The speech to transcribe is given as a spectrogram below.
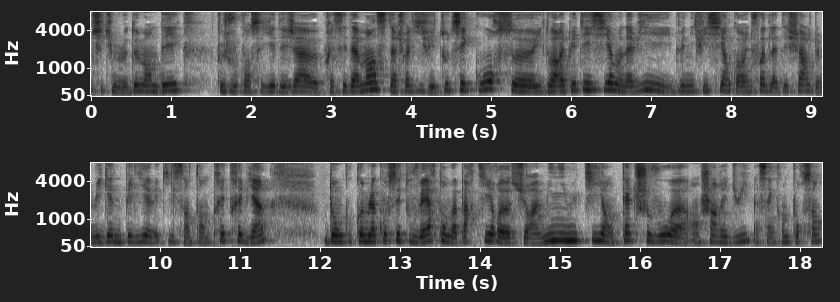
si tu me le demandais, que je vous conseillais déjà euh, précédemment. C'est un cheval qui fait toutes ses courses. Euh, il doit répéter ici, à mon avis. Il bénéficie encore une fois de la décharge de Megan Pellier avec qui il s'entend très très bien. Donc comme la course est ouverte, on va partir euh, sur un mini multi en 4 chevaux en champ réduit à 50%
